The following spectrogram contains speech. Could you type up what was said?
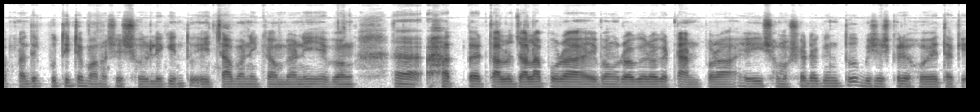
আপনাদের প্রতিটা মানুষের শরীরে কিন্তু এই চাবানি কামড়ানি এবং হাত পায়ের তালো, জ্বালা পোড়া এবং রগে রগে টান পড়া এই সমস্যাটা কিন্তু বিশেষ করে হয়ে থাকে।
